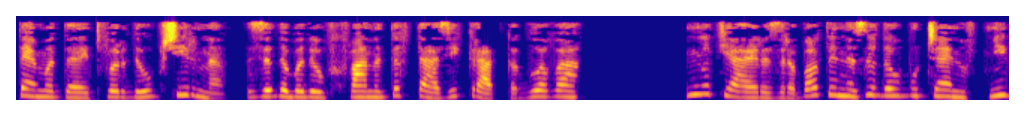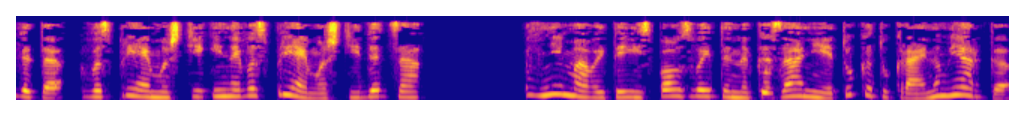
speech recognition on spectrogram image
Темата е твърде обширна, за да бъде обхваната в тази кратка глава. Но тя е разработена задълбочено в книгата «Възприемащи и невъзприемащи деца». Внимавайте и използвайте наказанието като крайна мярка,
